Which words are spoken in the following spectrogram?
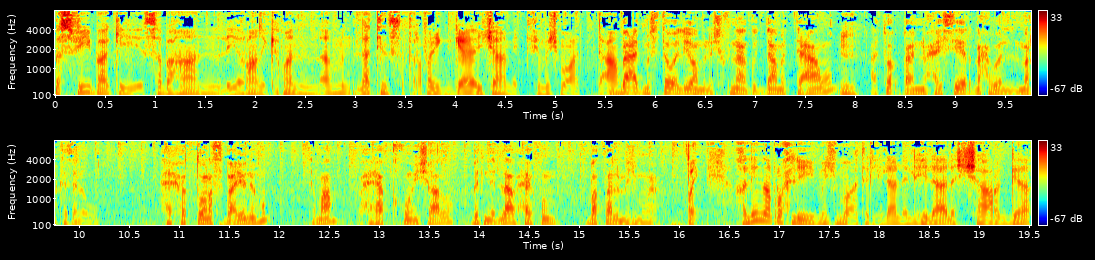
بس في باقي سبهان الإيراني كمان من لا تنسى ترى فريق جامد في مجموعة التعاون. بعد مستوى اليوم اللي شفناه قدام التعاون مم. أتوقع إنه حيصير نحو المركز الأول. حيحطوا نصب عيونهم تمام؟ وحيحققوا إن شاء الله بإذن الله وحيكون بطل المجموعة. طيب خلينا نروح لمجموعة الهلال. الهلال الشارقة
